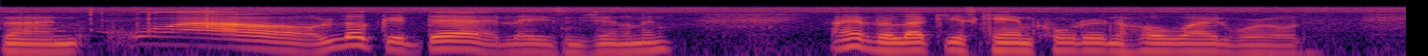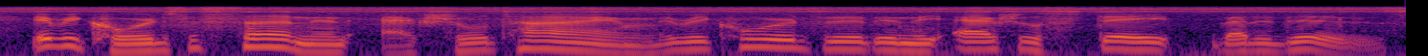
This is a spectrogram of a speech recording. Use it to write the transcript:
sun. Wow! Look at that, ladies and gentlemen. I have the luckiest camcorder in the whole wide world. It records the sun in actual time. It records it in the actual state that it is.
